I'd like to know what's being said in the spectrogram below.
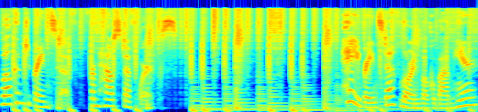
Welcome to Brain Stuff from How Stuff Works. Hey, Brain Stuff, Lauren Vogelbaum here.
